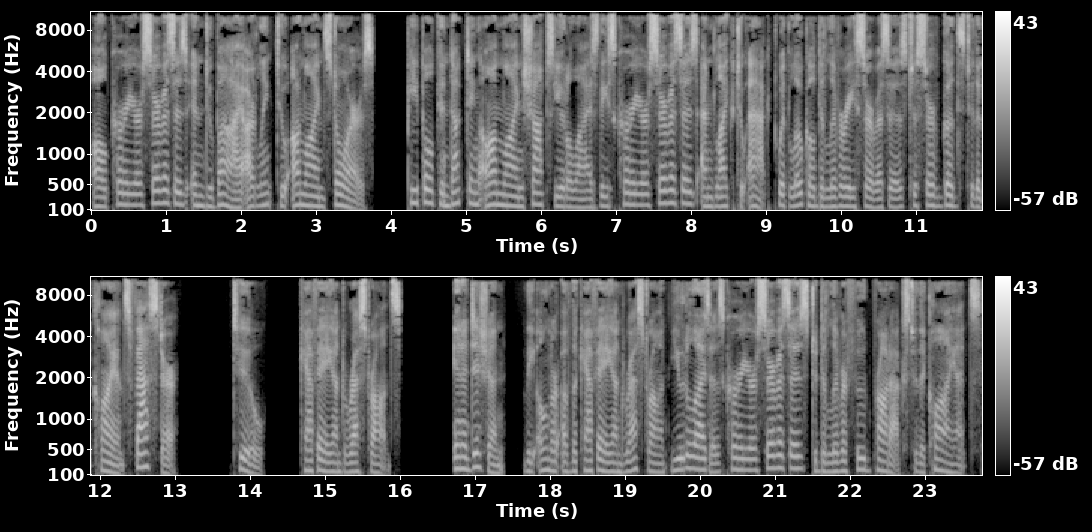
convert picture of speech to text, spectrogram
All courier services in Dubai are linked to online stores. People conducting online shops utilize these courier services and like to act with local delivery services to serve goods to the clients faster. 2. Cafe and restaurants. In addition, the owner of the cafe and restaurant utilizes courier services to deliver food products to the clients.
